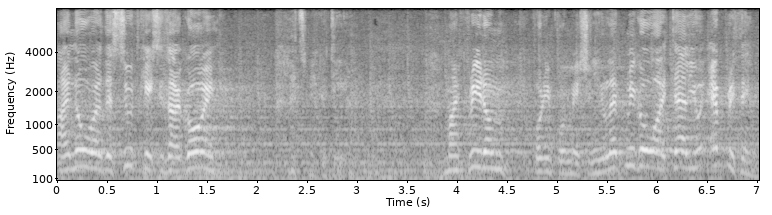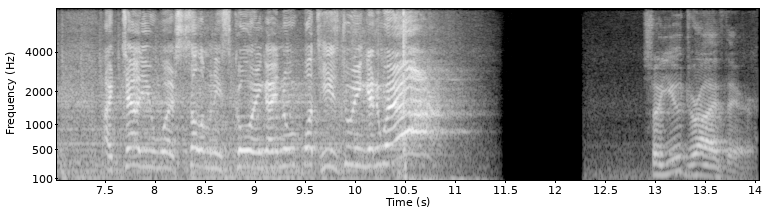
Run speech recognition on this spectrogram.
I know where the suitcases are going. Let's make a deal. My freedom for information. You let me go, I tell you everything. I tell you where Solomon is going, I know what he is doing and where. So you drive there,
